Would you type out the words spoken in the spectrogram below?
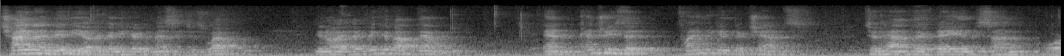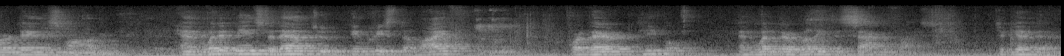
China and India are going to hear the message as well. You know, I, I think about them and countries that finally get their chance to have their day in the sun or day in the smog, and what it means to them to increase the life for their people, and what they're willing to sacrifice to get there.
